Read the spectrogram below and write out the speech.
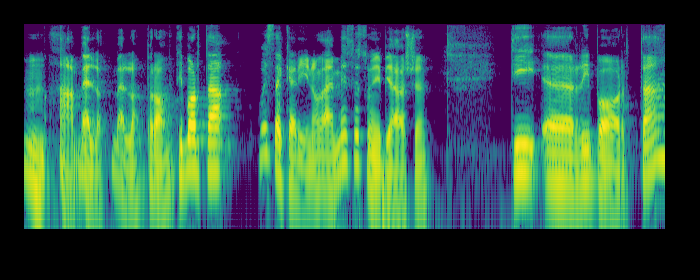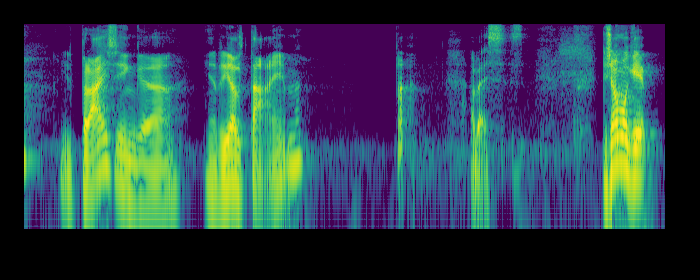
Mm, ah, bello, bello, però ti porta... Questo è carino, dai, questo mi piace. Ti eh, riporta il pricing eh, in real time. Ah, vabbè, diciamo che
